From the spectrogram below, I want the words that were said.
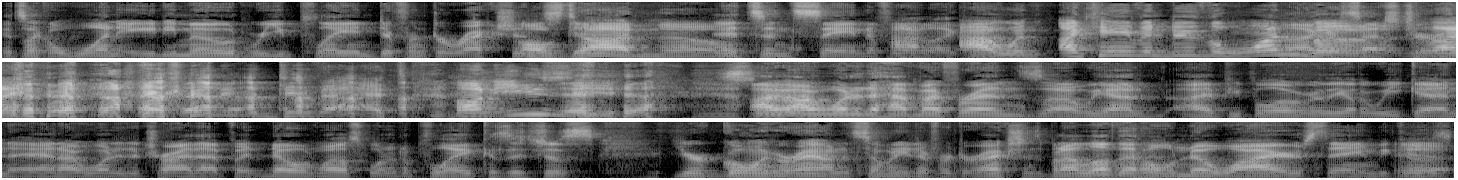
it's like a 180 mode where you play in different directions. Oh dude? God, no! It's insane to play like I would. I can't even do the one I mode. guess that's true. Like, I couldn't even do that on easy. So- I, I wanted to have my friends. Uh, we had I had people over the other weekend, and I wanted to try that, but no one else wanted to play because it's just you're going around in so many different directions. But I love that whole no wires thing because Yeah.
